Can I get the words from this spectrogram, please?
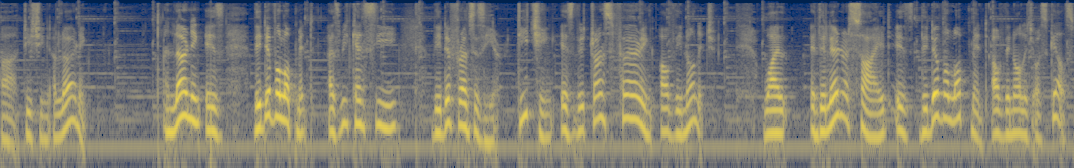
uh, teaching and learning. And learning is the development as we can see the differences here. Teaching is the transferring of the knowledge while the learner side is the development of the knowledge or skills.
